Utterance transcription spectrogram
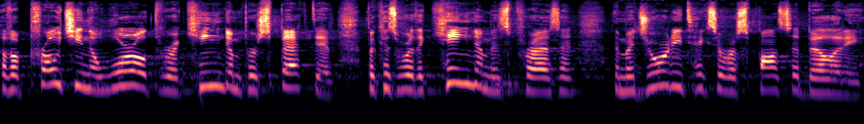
of approaching the world through a kingdom perspective. Because where the kingdom is present, the majority takes a responsibility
